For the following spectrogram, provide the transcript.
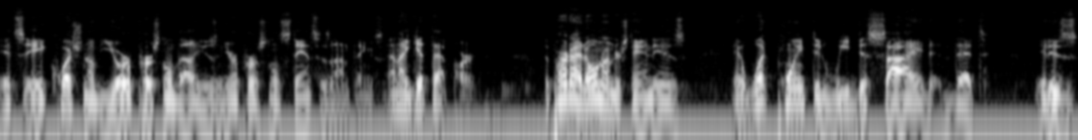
It's a question of your personal values and your personal stances on things. And I get that part. The part I don't understand is at what point did we decide that it is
